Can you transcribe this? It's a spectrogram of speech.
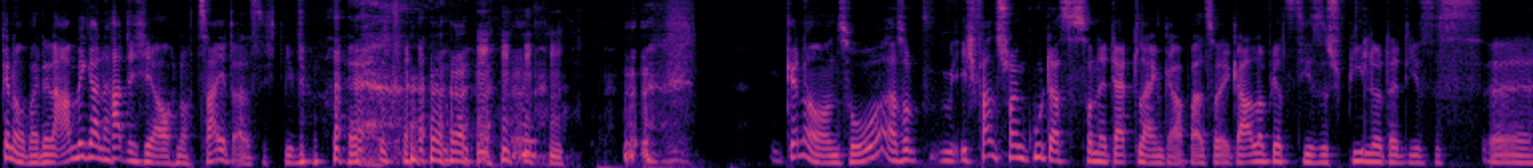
Genau, bei den Armigern hatte ich ja auch noch Zeit, als ich die bemalt habe. Genau, und so. Also ich fand es schon gut, dass es so eine Deadline gab. Also egal ob jetzt dieses Spiel oder dieses äh,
